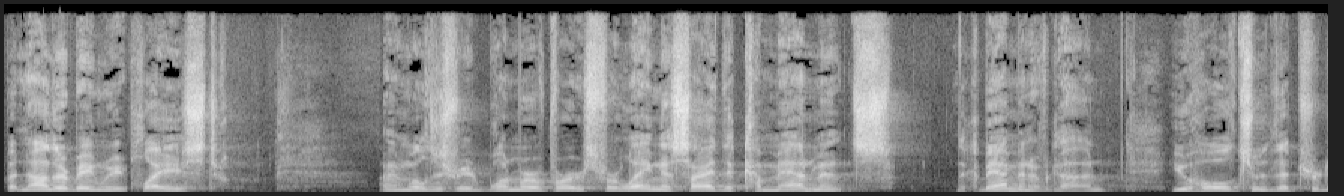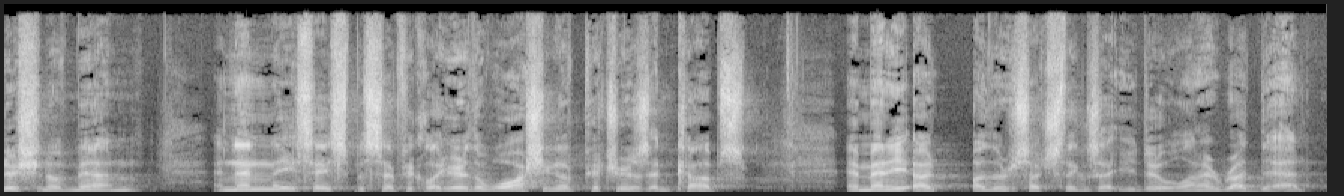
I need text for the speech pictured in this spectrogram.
But now they're being replaced, and we'll just read one more verse for laying aside the commandments, the commandment of God, you hold to the tradition of men. And then they say specifically here the washing of pitchers and cups and many other such things that you do. Well, and I read that,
